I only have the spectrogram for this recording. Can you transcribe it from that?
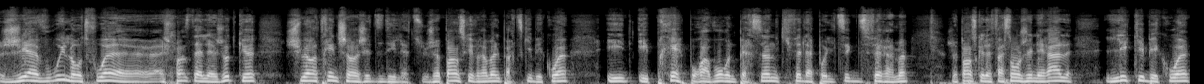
j'ai avoué l'autre fois, euh, je pense qu'elle ajoute que je suis en train de changer d'idée là-dessus. Je pense que vraiment le Parti québécois est, prêt pour avoir une personne qui fait de la politique différemment. Je pense que de façon générale, les Québécois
